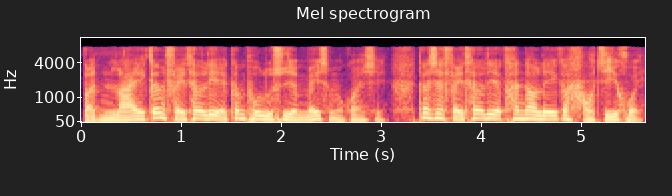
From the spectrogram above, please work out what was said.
本来跟腓特烈、跟普鲁士也没什么关系，但是腓特烈看到了一个好机会。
